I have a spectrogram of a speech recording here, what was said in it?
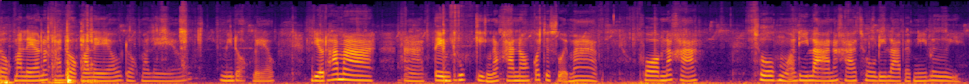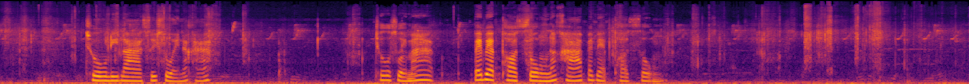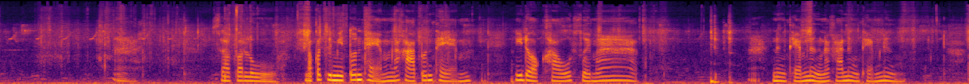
ดอกมาแล้วนะคะ ดอกมาแล้ว ดอกมาแล้ว มีดอกแล้ว เดี๋ยวถ้ามาอ่าเต็มทุกกิ่งนะคะ น้องก็จะสวยมาก ฟอร์มนะคะ โชว์หัวลีลานะคะ โชว์ลีลาแบบนี้เลย โชว์ลีลาสวยๆนะคะ โชว์สวยมาก ไปแบบถอดทรงนะคะ ไปแบบถอดทรงอ่าซาฟาโลแล้วก็จะมีต้นแถมนะคะ ต้นแถม นี่ดอกเขาสวยมากอะหนึ่งแถมหนึ่งนะคะหนึ่งแถมหนึ่ง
